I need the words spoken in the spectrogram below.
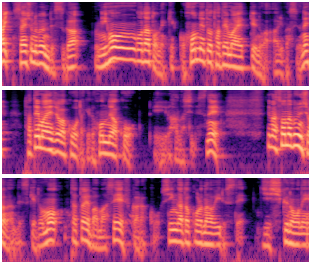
はい、最初の文ですが、日本語だとね、結構本音と建前っていうのがありますよね。建前上はこうだけど、本音はこうっていう話ですね。で、まあそんな文章なんですけども、例えばま政府からこう新型コロナウイルスで自粛のお願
